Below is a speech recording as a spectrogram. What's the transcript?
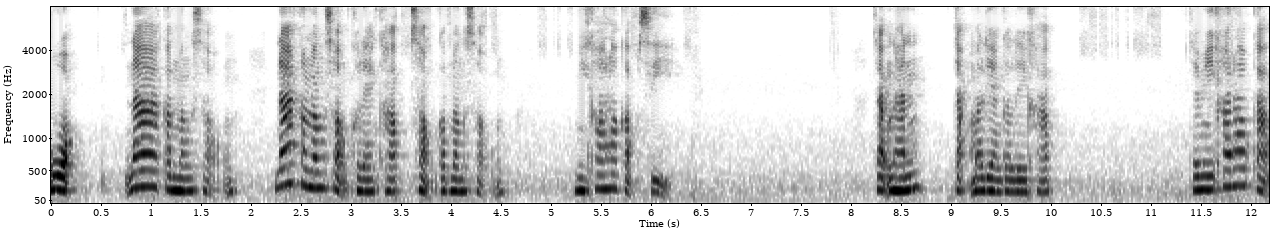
บวกหน้ากำลังสองหน้ากำลังสองคืออะไรครับ2กำลังสองมีค่าเท่ากับ 4 จากนั้นจับมาเรียงกันเลยครับ จะมีค่าเท่ากับ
